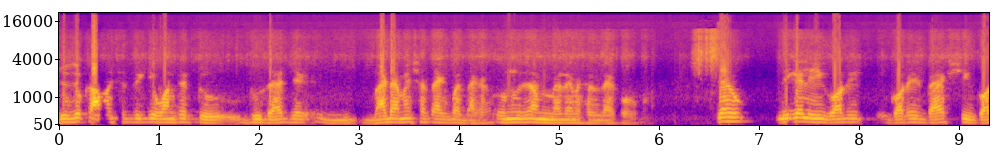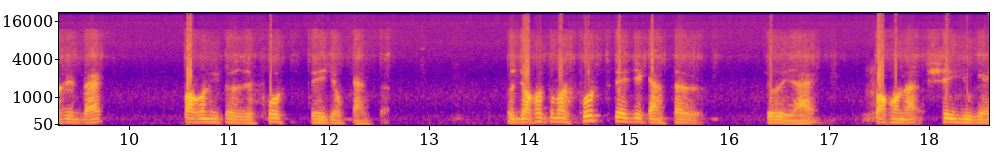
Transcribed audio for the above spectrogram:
যদিও আমার সাথে ওয়ান্টেড টু ডু দ্যাট যে ম্যাডামের সাথে একবার দেখা অন্যদিন আমি ম্যাডামের সাথে দেখা করব। যাই হোক legally got it got it back she got it back তখন it was a fourth stage of cancer তো যখন তোমার ফোর্থ স্টেজে ক্যান্সার চলে যায়, তখন সেই যুগে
